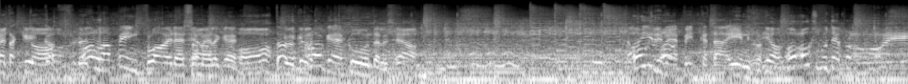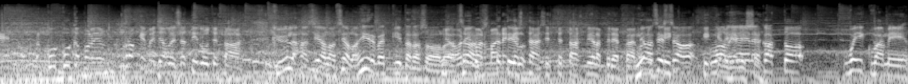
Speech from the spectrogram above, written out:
Hirveetä kikka. nyt- Ollaan Pink Floydissa Joo. melkein. Oo, Toki kyllä. Proge kuuntelis. Joo. On hirveä pitkä tää intro. Joo, o- onks muuten... ku- Kuinka paljon rockmetallissa tilutetaan? Kyllähän siellä on, siellä on hirveät kitarasooloja. Joo, niin on varmaan ne kestää sitten taas vielä pidempään. Joo, siis se on, mä olin eilen kattoo Wigwamia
